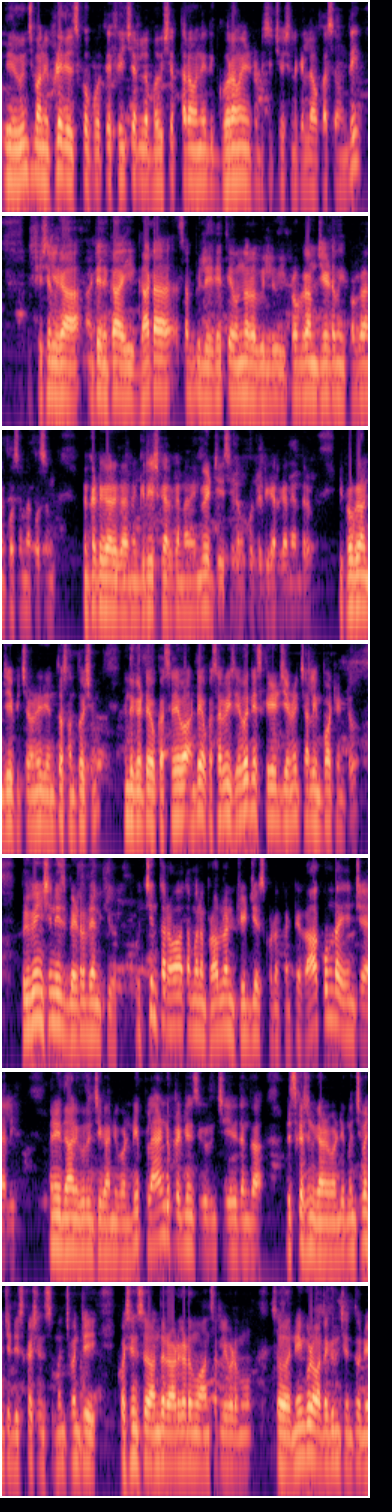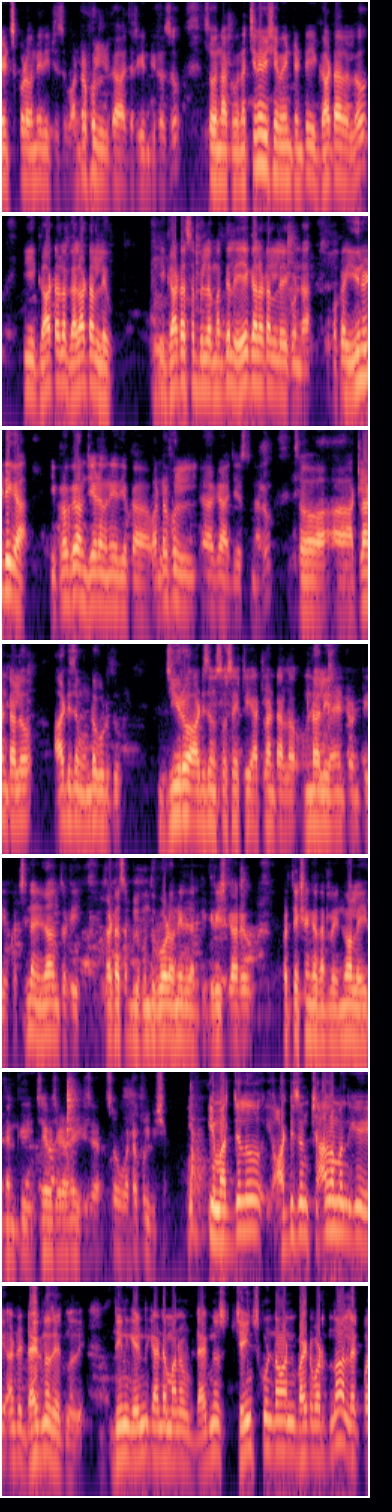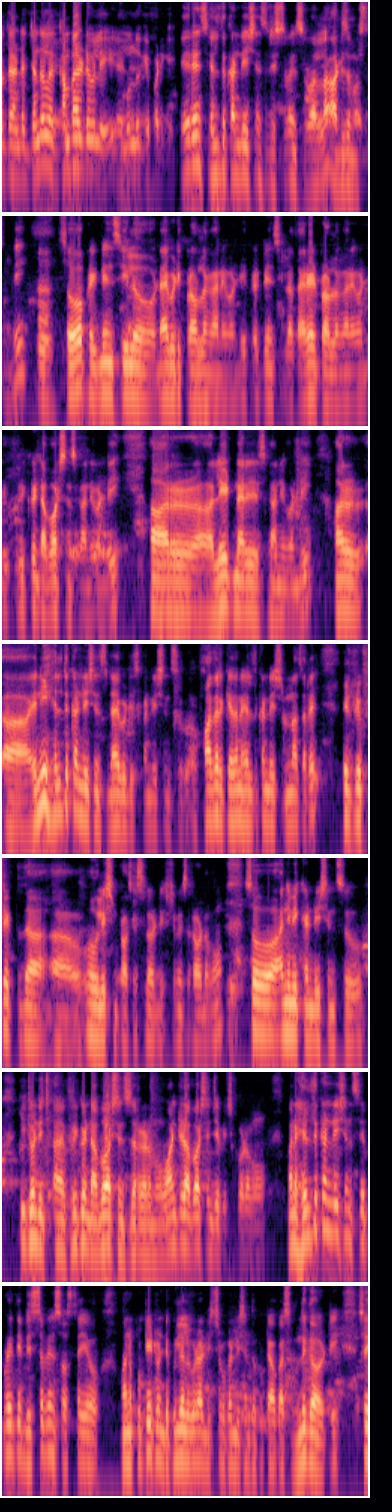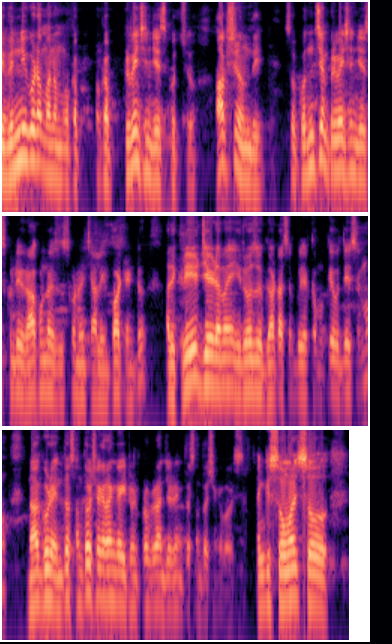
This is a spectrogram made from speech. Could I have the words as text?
దీని గురించి మనం ఇప్పుడే తెలుసుకోకపోతే ఫ్యూచర్లో భవిష్యత్ తరం అనేది ఘోరమైనటువంటి సిచ్యువేషన్కి వెళ్ళే అవకాశం ఉంది. స్పెషల్గా అంటే ఇంకా ఈ ఘాటా సభ్యులు ఏదైతే ఉన్నారో వీళ్ళు ఈ ప్రోగ్రామ్ చేయడం ఈ ప్రోగ్రామ్ కోసం నా కోసం వెంకట గారు కానీ గిరీష్ గారు కానీ ఇన్వైట్ చేసేయడం కోటిరెడ్డి గారు కానీ అందరూ ఈ ప్రోగ్రామ్ చేయించడం అనేది ఎంతో సంతోషం. ఎందుకంటే ఒక సేవ అంటే ఒక సర్వీస్ అవేర్నెస్ క్రియేట్ చేయడం చాలా important prevention is better than cure వచ్చిన తర్వాత మనం ప్రాబ్లమ్ ట్రీట్ చేసుకోవడం కంటే రాకుండా ఏం చేయాలి? అనే దాని గురించి కానివ్వండి ప్లాన్డ్ ప్రెగ్నెన్సీ గురించి ఏ విధంగా డిస్కషన్ కానివ్వండి మంచి మంచి డిస్కషన్స్ మంచి మంచి క్వశ్చన్స్ అందరూ అడగడము ఆన్సర్లు ఇవ్వడము. సో నేను కూడా వాళ్ళ దగ్గర నుంచి ఎంతో నేర్చుకోవడం అనేది ఇట్ ఇస్ వండర్ఫుల్గా జరిగింది ఈరోజు. సో నాకు నచ్చిన విషయం ఏంటంటే ఈ ఘాటాలలో ఈ ఘాటాలో గలాటాలు లేవు. ఈ ఘాటా సభ్యుల మధ్యలో ఏ గలాటాలు లేకుండా ఒక యూనిటీగా ఈ ప్రోగ్రామ్ చేయడం అనేది ఒక వండర్ఫుల్గా చేస్తున్నారు. సో అట్లాంటాలో ఆర్టిజం ఉండకూడదు. జీరో ఆటిజం సొసైటీ అట్లాంటాలో ఉండాలి అనేటువంటి ఒక చిన్న నిదానంతో ఘటా సభ్యులు ముందుకు పోవడం అనేది దానికి గిరీష్ గారు ప్రత్యక్షంగా దాంట్లో ఇన్వాల్వ్ అయ్యి దానికి సేవ చేయడం అనేది సో వండర్ఫుల్ విషయం. ఈ- మధ్యలో ఆటిజం చాలా మందికి అంటే డయాగ్నోజ్ అవుతున్నది. దీనికి ఎందుకంటే మనం డయాగ్నోజ్ చేయించుకుంటామని బయటపడుతుందా? లేకపోతే అంటే జనరల్గా కంపారిటివ్లీ ముందుకు ఇప్పటికి? పేరెంట్స్ హెల్త్ కండిషన్స్ డిస్టర్బెన్స్ వల్ల ఆటిజం వస్తుంది. సో ప్రెగ్నెన్సీలో డయాబెటిక్ ప్రాబ్లం కానివ్వండి ప్రెగ్నెన్సీలో థైరాయిడ్ ప్రాబ్లం కానివ్వండి ఫ్రీక్వెంట్ అబార్షన్స్ కానివ్వండి ఆర్ లేట్ మ్యారేజెస్ కానివ్వండి or any health conditions diabetes conditions ఫాదర్కి ఏదైనా హెల్త్ కండిషన్ ఉన్నా సరే ఇట్ రిఫ్లెక్ట్ ద ఓవులేషన్ ప్రాసెస్లో డిస్టర్బెన్స్ రావడము. సో అనిమిక్ కండిషన్స్ ఇటువంటి ఫ్రీక్వెంట్ అబార్షన్స్ జరగడము వాంటెడ్ అబార్షన్ చేయించుకోవడము మన హెల్త్ కండిషన్స్ ఎప్పుడైతే డిస్టర్బెన్స్ వస్తాయో మన పుట్టేటువంటి పిల్లలు కూడా డిస్టర్బ్ కండిషన్తో పుట్టే అవకాశం ఉంది కాబట్టి సో ఇవన్నీ కూడా మనం ఒక ఒక ప్రివెన్షన్ చేసుకోవచ్చు. ఆప్షన్ ఉంది. సో కొంచెం ప్రివెన్షన్ చేసుకుంటే రాకుండా చూసుకోవడం చాలా ఇంపార్టెంట్. అది క్రియేట్ చేయడమే ఈ రోజు ఘాటా సభ్యు యొక్క ముఖ్య ఉద్దేశము. నాకు కూడా ఎంతో సంతోషకరంగా ఇటువంటి ప్రోగ్రామ్ చేయడం ఎంతో సంతోషంగా భావిస్తాను thank you so much so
